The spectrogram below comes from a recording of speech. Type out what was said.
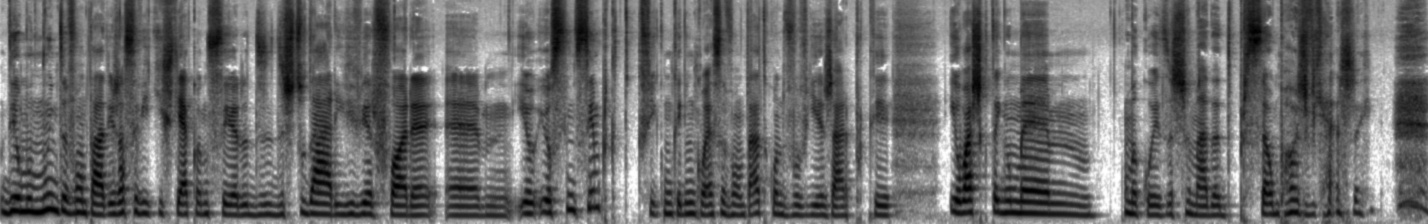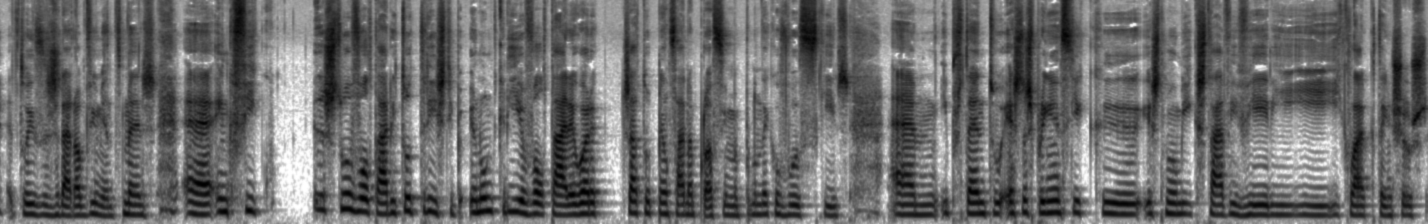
deu-me muita vontade, eu já sabia que isto ia acontecer, de, de estudar e viver fora. Um, eu, eu, sinto sempre que, que, fico um bocadinho com essa vontade quando vou viajar, porque eu acho que tenho uma, uma coisa chamada depressão pós-viagem. Estou a exagerar, obviamente, mas uh, em que fico estou a voltar e estou triste. Tipo, eu não queria voltar, agora já estou a pensar na próxima, por onde é que eu vou seguir. Um, e portanto, esta experiência que este meu amigo está a viver, e, e, e claro que tem os seus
